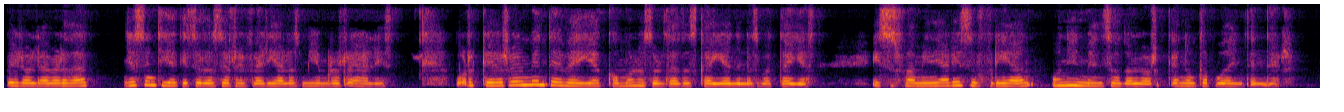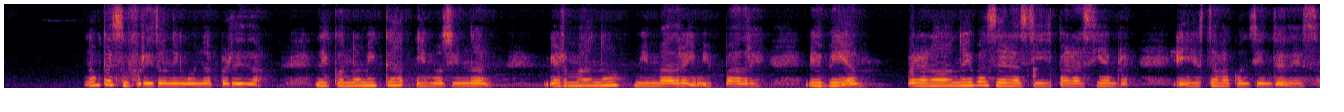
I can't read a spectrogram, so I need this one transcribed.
Pero la verdad, yo sentía que solo se refería a los miembros reales, porque realmente veía cómo los soldados caían en las batallas y sus familiares sufrían un inmenso dolor que nunca pude entender. Nunca he sufrido ninguna pérdida, ni económica ni emocional. Mi hermano, mi madre y mi padre vivían, pero no, iba a ser así para siempre, y yo estaba consciente de eso.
